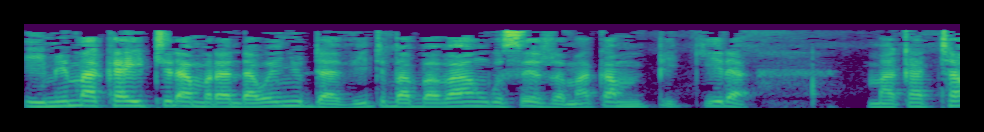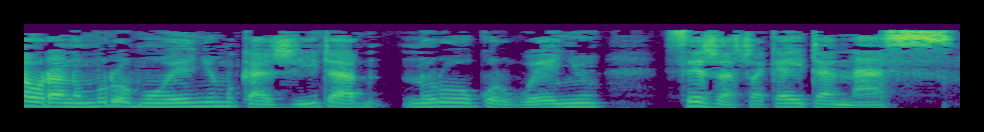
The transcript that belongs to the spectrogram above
Imi makaitira muranda wenyu dhavhidhi baba vangu sezvamakamupikira makataura nomuromo wenyu mukazviita noruoko rwenyu sezvazvakaita nhasi.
